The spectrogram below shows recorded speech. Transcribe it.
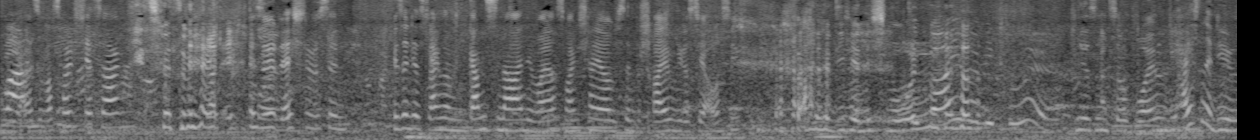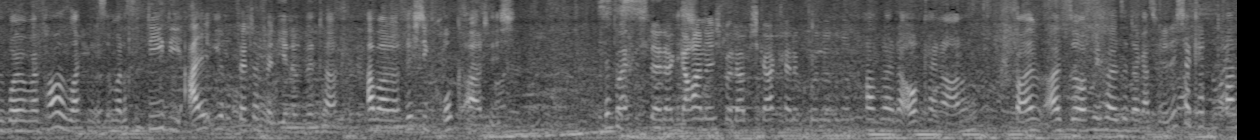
nee, also was wollte ich jetzt sagen? Jetzt wird es echt Es wird echt ein bisschen. Wir sind jetzt langsam ganz nah an dem Weihnachtsmarkt. Ich kann ja ein bisschen beschreiben, wie das hier aussieht. Für alle, die hier nicht wohnen. wie cool. Hier sind so Bäume. Wie heißen denn die Bäume? Mein Papa sagt mir das immer. Das sind die, die all ihre Blätter verlieren im Winter. Aber richtig ruckartig. Das weiß ich leider gar nicht, weil da habe ich gar keine Kunde drin. habe leider auch keine Ahnung. Vor allem, also auf jeden Fall sind da ganz viele Lichterketten dran.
